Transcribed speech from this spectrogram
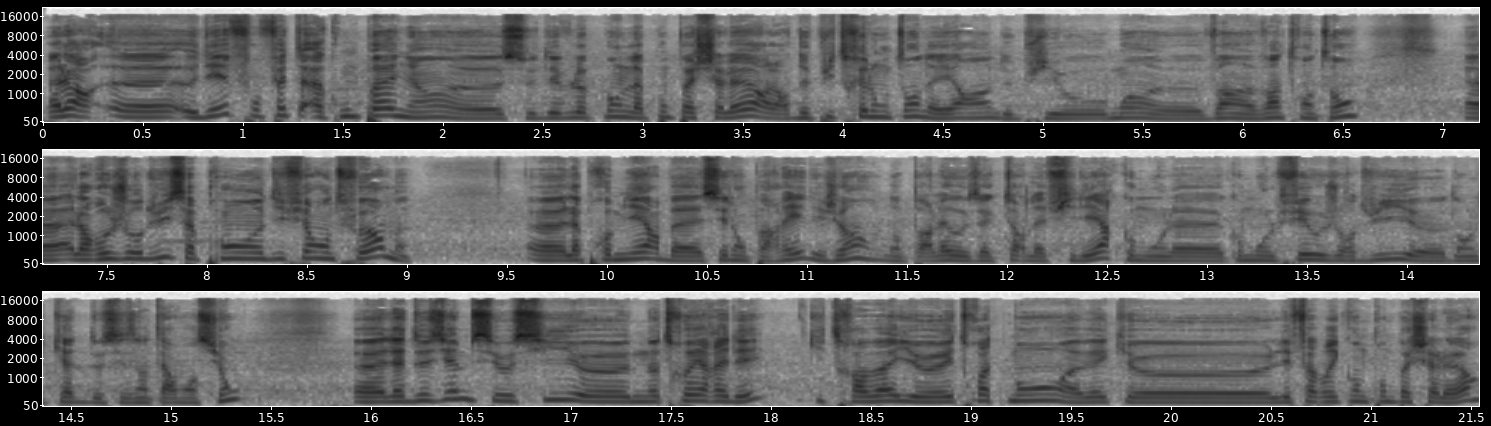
Alors EDF euh, e en fait accompagne hein, euh, ce développement de la pompe à chaleur, alors depuis très longtemps d'ailleurs, hein, depuis au moins 20-30 euh, ans. alors aujourd'hui ça prend différentes formes. la première, bah, c'est d'en parler déjà, d'en parler aux acteurs de la filière, comme on, le fait aujourd'hui dans le cadre de ces interventions. la deuxième, c'est aussi notre RD, qui travaille étroitement avec les fabricants de pompes à chaleur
